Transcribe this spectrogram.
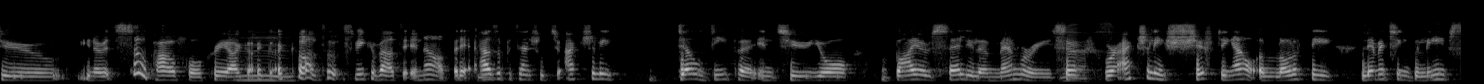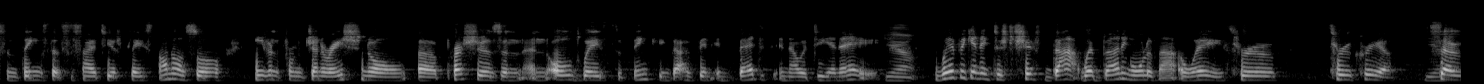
to, you know, it's so powerful, Kriya. I, mm. I, I, can't talk, speak about it enough, but it yeah. has a potential to actually delve deeper into your biocellular memory. So yes. we're actually shifting out a lot of the limiting beliefs and things that society has placed on us, or even from generational uh, pressures and, and old ways of thinking that have been embedded in our DNA. Yeah. We're beginning to shift that. We're burning all of that away through through Kriya. So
